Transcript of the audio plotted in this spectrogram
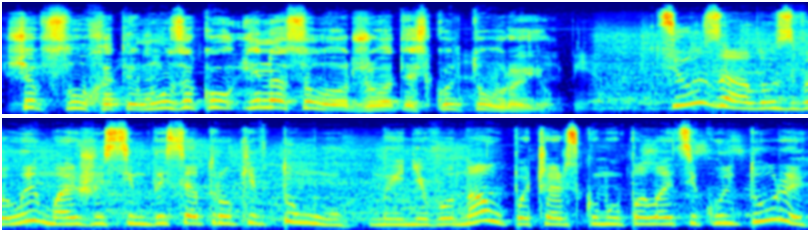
щоб слухати музику і насолоджуватись культурою. Цю залу звели майже 70 років тому. Нині вона у Печерському палаці культури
